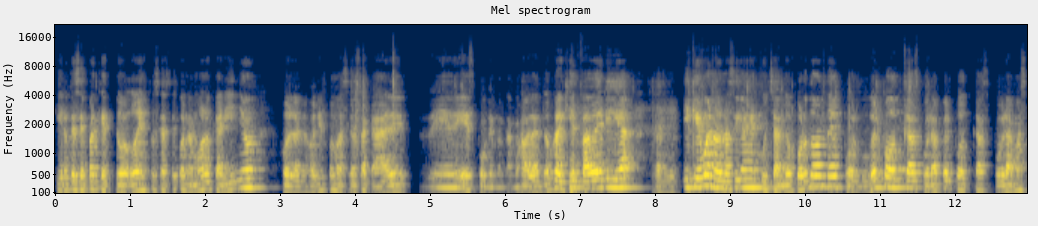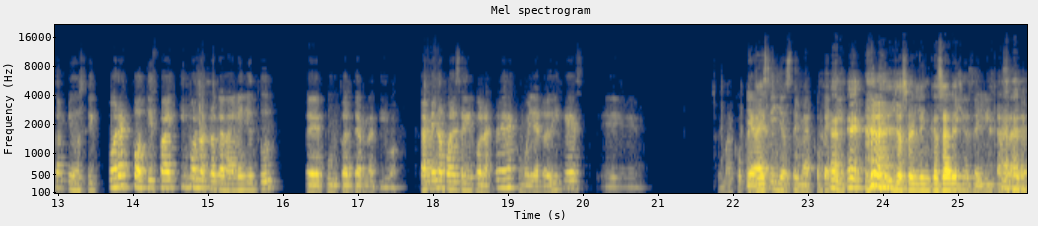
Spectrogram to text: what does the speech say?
quiero que sepan que todo esto se hace con amor, cariño, con la mejor información sacada de redes, porque no estamos hablando cualquier pavería. Y que bueno, nos sigan escuchando por dónde, por Google Podcast, por Apple Podcast, por Amazon Music, por Spotify y por nuestro canal en YouTube, eh, Punto Alternativo. También nos pueden seguir con las redes, como ya lo dije. Eh, Soy Marco Petit. decir, yo soy Marco Petit y yo soy Link y Casares. yo soy Link Casares.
